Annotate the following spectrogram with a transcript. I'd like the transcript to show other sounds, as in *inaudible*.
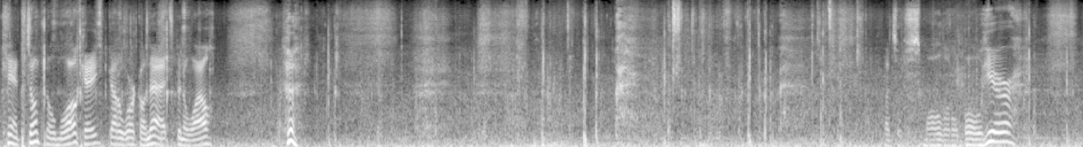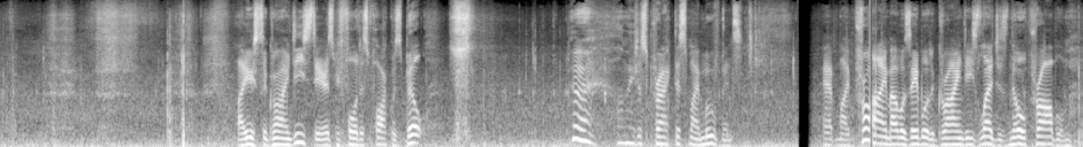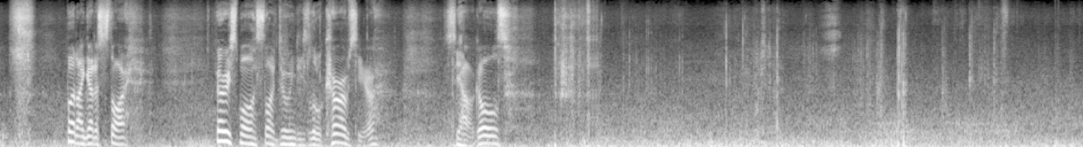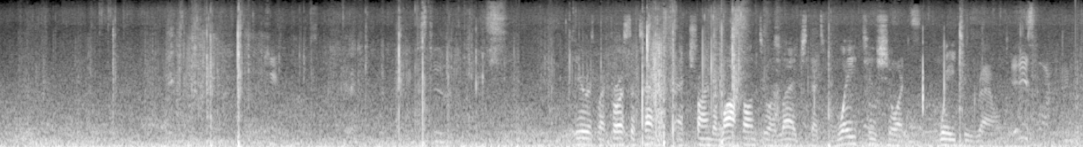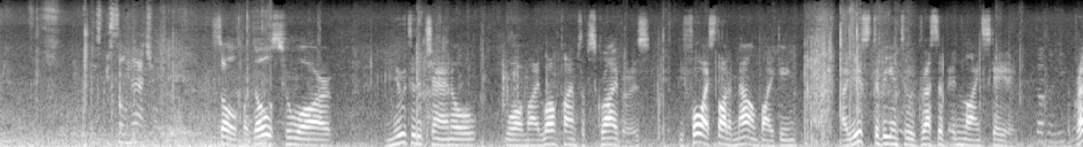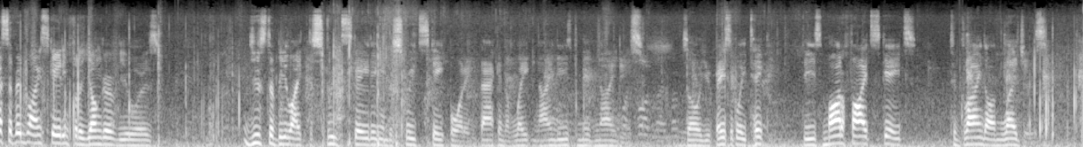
Can't jump no more. Okay, gotta work on that. It's been a while. *sighs* That's a small little bowl here. I used to grind these stairs before this park was built. *sighs* Let me just practice my movements. At my prime, I was able to grind these ledges no problem. But I gotta start very small and start doing these little curves here. See how it goes. Here is my first attempt at trying to lock onto a ledge that's way too short, way too round. It is hard. It to be so natural. So, for those who are new to the channel or my longtime subscribers, before I started mountain biking, I used to be into aggressive inline skating. Aggressive inline skating for the younger viewers used to be like the street skating and the street skateboarding back in the late 90s, mid 90s. So you basically take these modified skates to grind on ledges.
